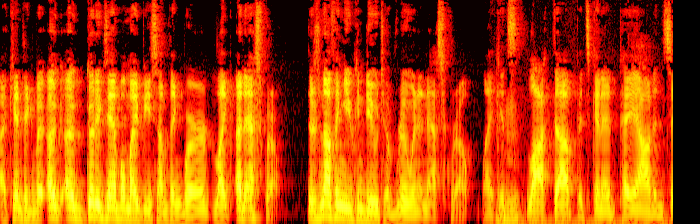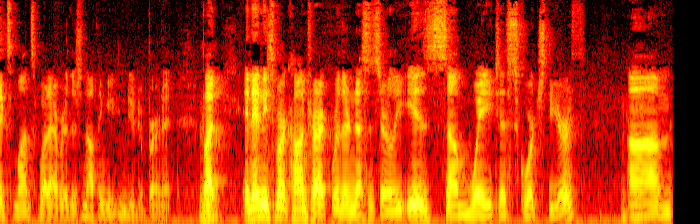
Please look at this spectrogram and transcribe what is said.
I can't think of it. A, a good example might be something where, like, an escrow. There's nothing you can do to ruin an escrow. Like it's locked up, it's going to pay out in six months, whatever. There's nothing you can do to burn it. But in any smart contract where there necessarily is some way to scorch the earth, um,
